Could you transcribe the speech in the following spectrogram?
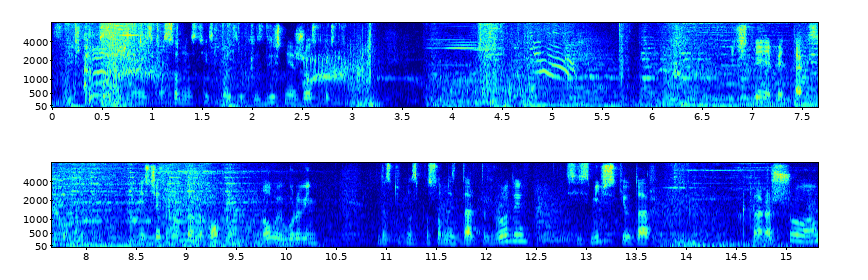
слишком сильные способности использовать. Излишняя жесткость. Впечатление опять так себе. Если честно, это тоже оп, новый уровень. Доступна способность дар природы, сейсмический удар. Хорошо.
